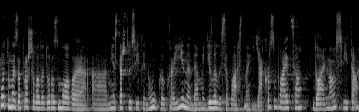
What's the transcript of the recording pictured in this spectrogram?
от ми запрошували до розмови а, Міністерство освіти і науки України, де ми ділилися, власне, як розвивається дуальна освіта.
